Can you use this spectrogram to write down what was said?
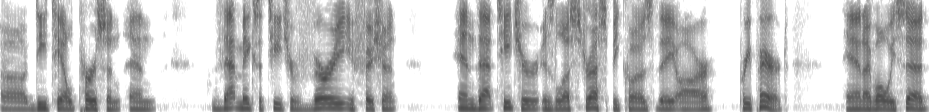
uh, detailed person, and that makes a teacher very efficient. And that teacher is less stressed because they are prepared. And I've always said,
